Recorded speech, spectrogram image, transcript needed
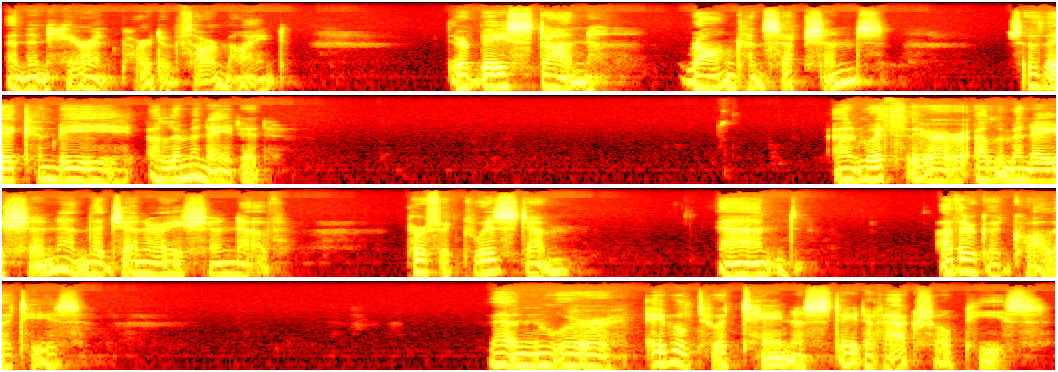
an inherent part of our mind. They're based on wrong conceptions, so they can be eliminated. And with their elimination and the generation of perfect wisdom and other good qualities, then we're able to attain a state of actual peace.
